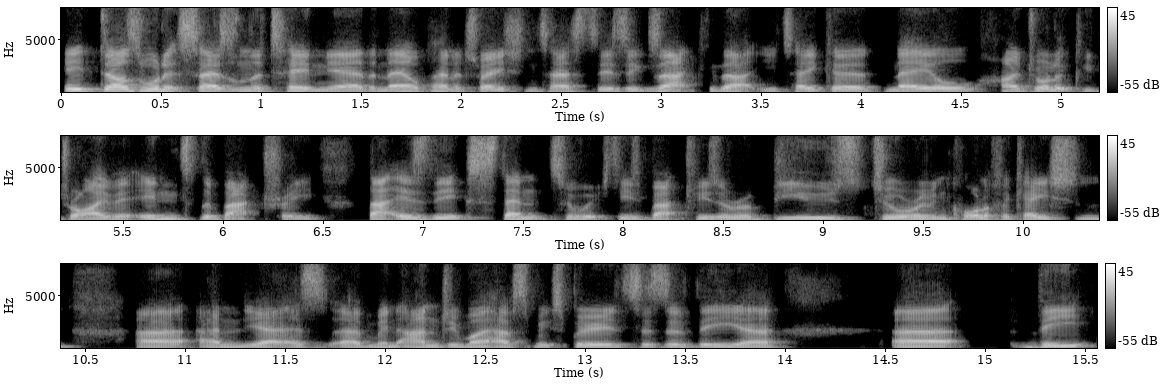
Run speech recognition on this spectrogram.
It does what it says on the tin yeah. The nail penetration test is exactly that. You take a nail hydraulically drive it into the battery. That is the extent to which these batteries are abused during qualification. Uh, and yeah as i mean andrew might have some experiences of the uh, uh, the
